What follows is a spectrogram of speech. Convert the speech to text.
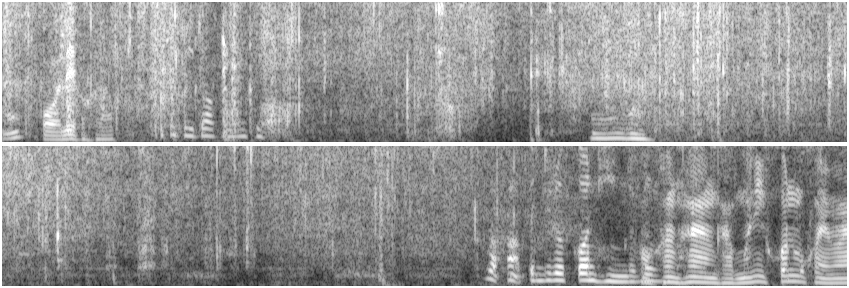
อ๋อพอเลยครับทีดอกนั้นสิ โอ้โห บอกว่า เป็นยูโรก้อนหินเลยออกข้างๆครับมื้อนี้คนบ่ค่อยมา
